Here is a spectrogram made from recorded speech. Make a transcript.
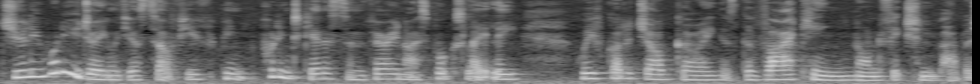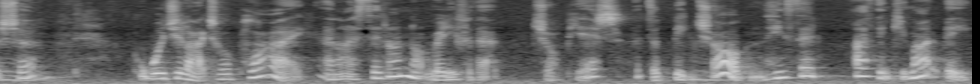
Julie, what are you doing with yourself? You've been putting together some very nice books lately. We've got a job going as the Viking non-fiction publisher. Mm. Would you like to apply? And I said, I'm not ready for that job yet. It's a big mm. job. And he said, I think you might be.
